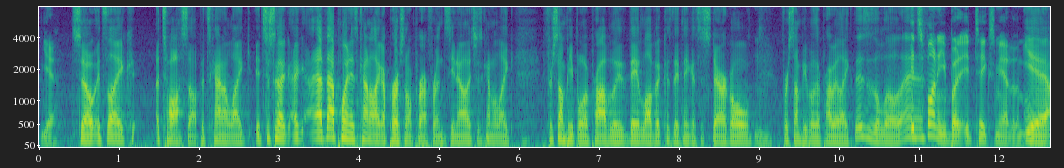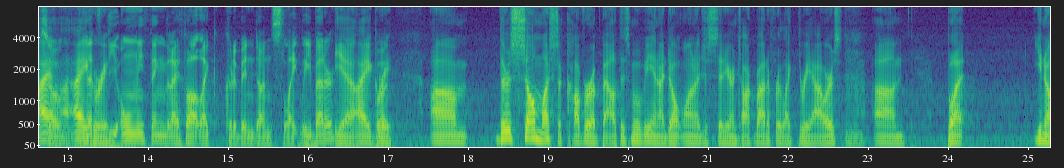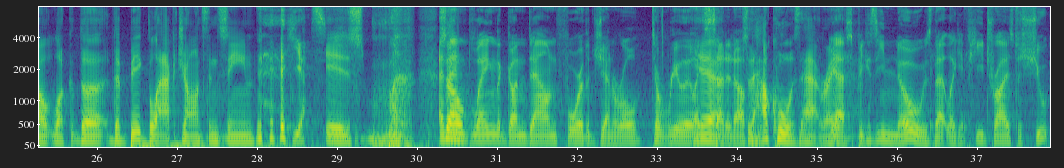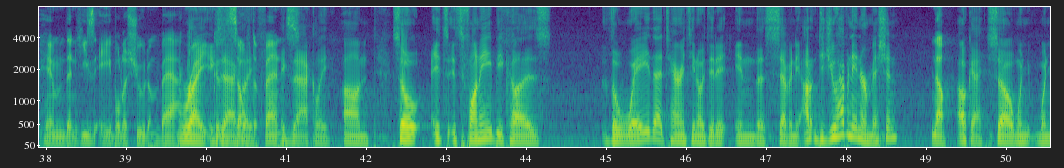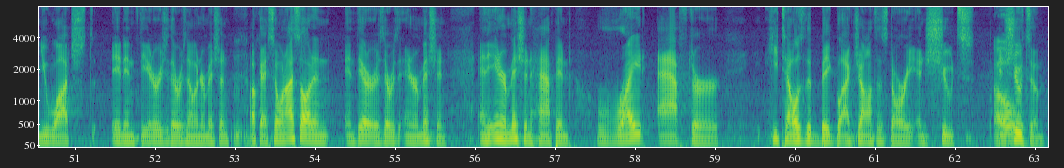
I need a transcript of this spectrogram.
Yeah. So it's like a toss up. It's kind of like it's just like I- at that point it's kind of like a personal preference. You know, it's just kind of like for some people it probably they love it because they think it's hysterical. For some people they're probably like this is a little. Eh. Mm. It's funny, but it takes me out of the moment. Yeah, I- so I- I that's agree. the only thing that I thought like could have been done slightly better. Yeah, I agree. Um, there's so much to cover about this movie, and I don't want to just sit here and talk about it for like three hours. Mm-hmm. Um, but you know, look the the big black Johnson scene yes. is and so then laying the gun down for the general to really like yeah. set it up. So how cool is that, right? Yes, because he knows that like if he tries to shoot him, then he's able to shoot him back. right Because exactly it's self defense. exactly um so it's it's funny because the way that tarantino did it in the 70s I don't, did you have an intermission No. okay so when when you watched it in theaters there was no intermission okay so when i saw it in in theaters there was an intermission and the intermission happened right after he tells the big black johnson story and shoots and Oh. shoots him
